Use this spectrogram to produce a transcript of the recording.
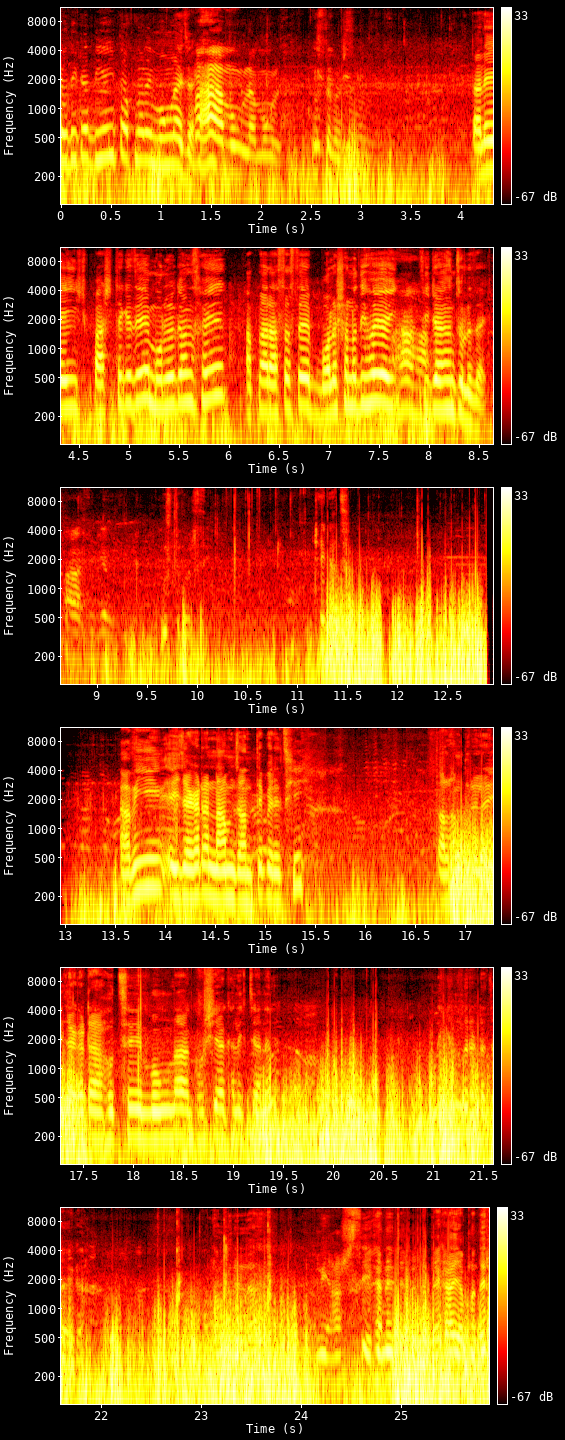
নদীটা দিয়েই তো আপনার এই মোংলায় যায়। হ্যাঁ মোংলা মোংলা। বুঝতে পারছি। তাহলে এই পাশ থেকে যে মোরেলগঞ্জ হয়ে আপনার আস্তে আস্তে বলেশ্বর নদী হয়ে হ্যাঁ, হ্যাঁ। চিটাগাং চলে যায়। হ্যাঁ বুঝতে পারছি। ঠিক আছে। আমি এই জায়গাটার নাম জানতে পেরেছি। তো আলহামদুলিল্লাহ এই জায়গাটা হচ্ছে মোংলা ঘুষিয়াখালী চ্যানেল। অনেক সুন্দর একটা জায়গা। আলহামদুলিল্লাহ আমি আসছি এখানে। জায়গাটা দেখাই আপনাদের।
